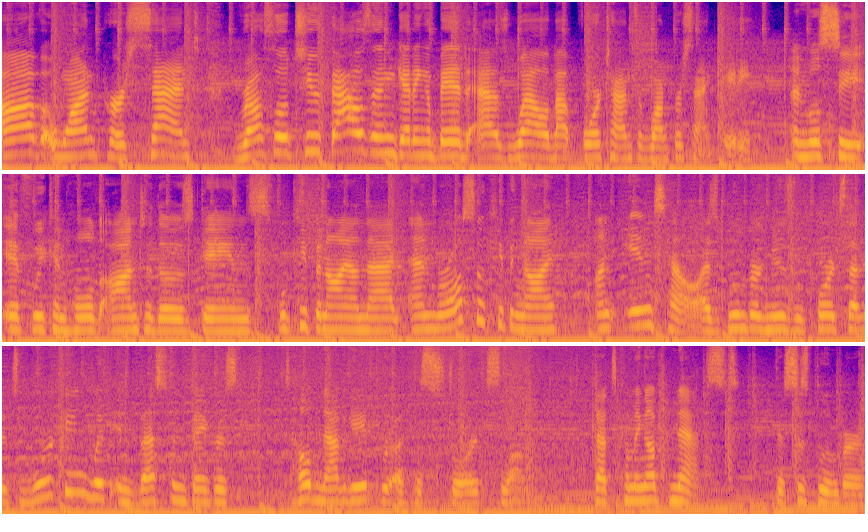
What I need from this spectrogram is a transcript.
of 1%. Russell 2000 getting a bid as well, about four tenths of 1%, Katie. And we'll see if we can hold on to those gains. We'll keep an eye on that. And we're also keeping an eye on Intel as Bloomberg News reports that it's working with investment bankers to help navigate through a historic slump. That's coming up next. This is Bloomberg.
